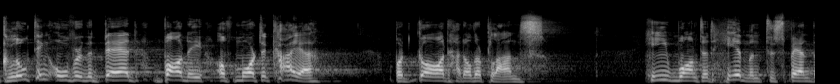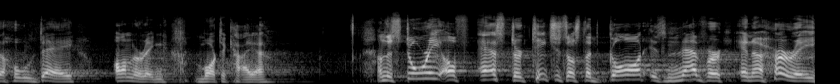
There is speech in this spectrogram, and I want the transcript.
gloating over the dead body of Mordecai. But God had other plans. He wanted Haman to spend the whole day honoring Mordecai. And the story of Esther teaches us that God is never in a hurry,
